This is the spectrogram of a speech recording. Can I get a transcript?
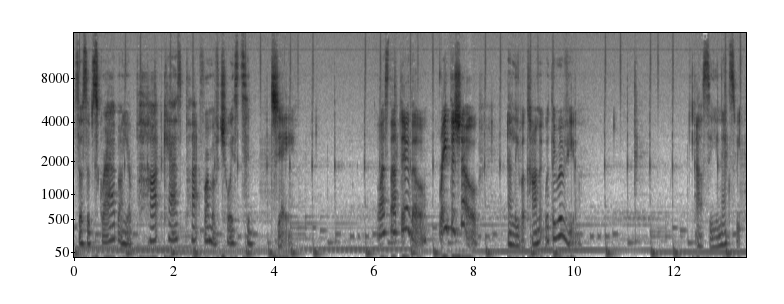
So, subscribe on your podcast platform of choice today. Why stop there though? Rate the show and leave a comment with a review. I'll see you next week.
